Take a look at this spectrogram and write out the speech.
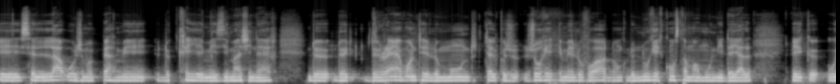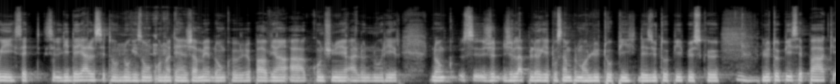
Et c'est là où je me permets de créer mes imaginaires de de, de réinventer le monde tel que je- j'aurais aimé le voir donc de nourrir constamment mon idéal et que oui c'est c'est- l'idéal c'est un horizon qu'on n'atteint jamais donc euh, je parviens à continuer à le nourrir. Donc je, je l'appellerai tout simplement l'utopie des utopies puisque l'utopie c'est pas que-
